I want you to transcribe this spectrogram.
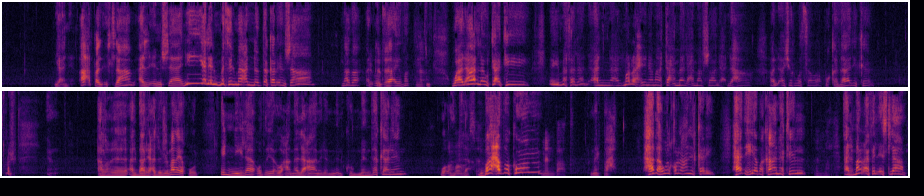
يعني أعطى الإسلام الإنسانية مثل ما أن الذكر إنسان. ماذا؟ الأنثى أيضا. نعم. والآن لو تأتي مثلا أن المرأة حينما تعمل عمل صالح لها الأجر والثواب وكذلك. الباري عز وجل ماذا يقول؟ إني لا أضيع عمل عامل منكم من ذكر وأنثى. بعضكم من بعض. من بعض. هذا هو القرآن الكريم. هذه هي مكانة المرأة, المرأة في الإسلام.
